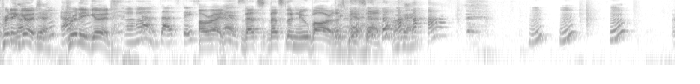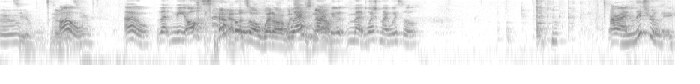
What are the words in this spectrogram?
Pretty good. yeah. Pretty good. That- that's basically All right. it. That's that's the new bar that's been set. Okay. Oh. It's you. Oh. Oh, let me also Yeah, let's all wet our whistles wet now. my, my wet my whistle. All right. Literally.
